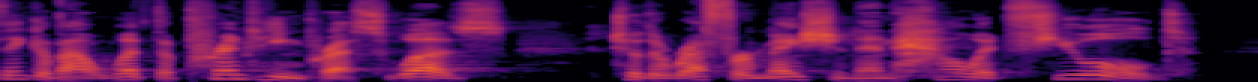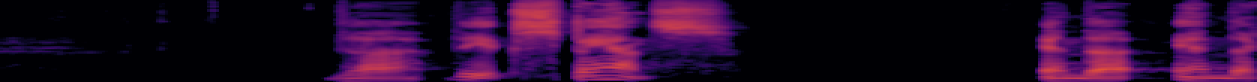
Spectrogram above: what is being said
Think about what the printing press was to the Reformation and how it fueled the, the expanse and the, and the,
